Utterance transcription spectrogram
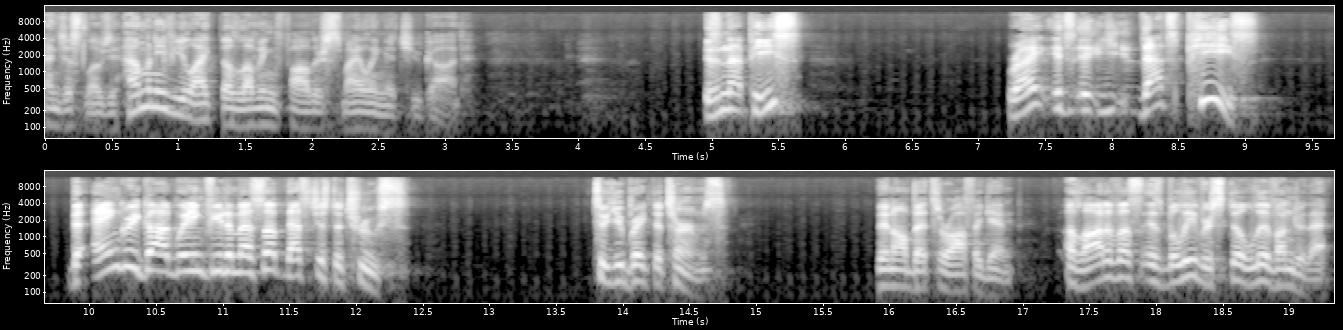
and just loves you. How many of you like the loving Father smiling at you, God? Isn't that peace? Right? It's, it, that's peace. The angry God waiting for you to mess up, that's just a truce till you break the terms. Then all bets are off again. A lot of us as believers still live under that.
